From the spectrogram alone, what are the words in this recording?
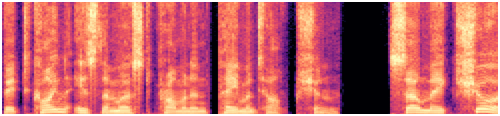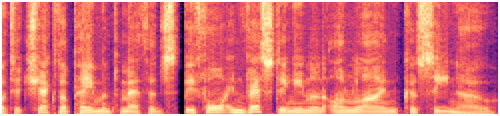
Bitcoin is the most prominent payment option. So make sure to check the payment methods before investing in an online casino.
